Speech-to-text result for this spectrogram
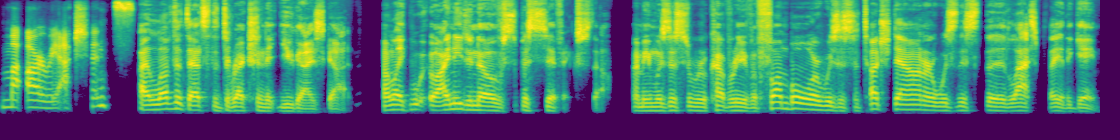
my, our reactions. I love that that's the direction that you guys got. I'm like, I need to know specifics though. I mean, was this a recovery of a fumble or was this a touchdown or was this the last play of the game?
